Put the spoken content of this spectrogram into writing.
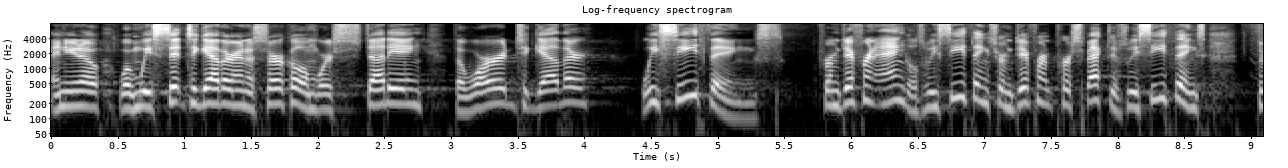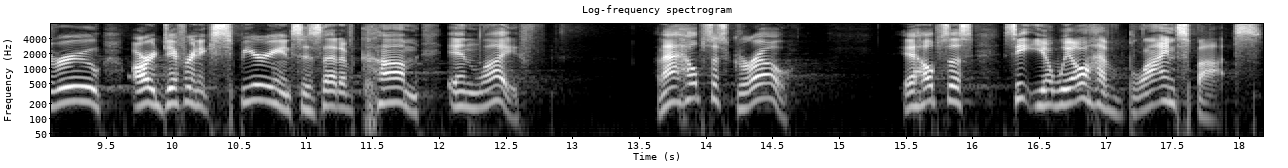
And you know, when we sit together in a circle and we're studying the Word together, we see things from different angles. We see things from different perspectives. We see things through our different experiences that have come in life. And that helps us grow. It helps us see, you know, we all have blind spots.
